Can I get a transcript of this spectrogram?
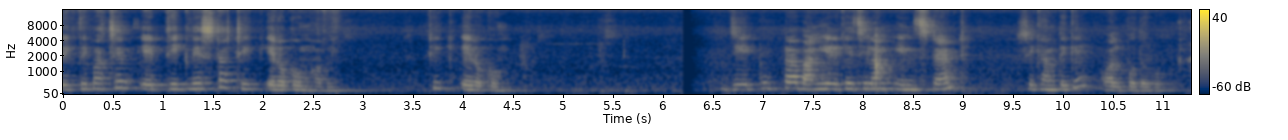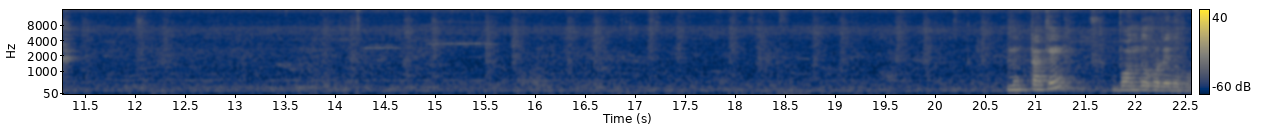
দেখতে পাচ্ছেন, এর থিকনেসটা ঠিক এরকম হবে, ঠিক এরকম। যে পুরটা বানিয়ে রেখেছিলাম ইনস্ট্যান্ট সেখান থেকে অল্প দেবো। মুখটাকে বন্ধ করে দেবো।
